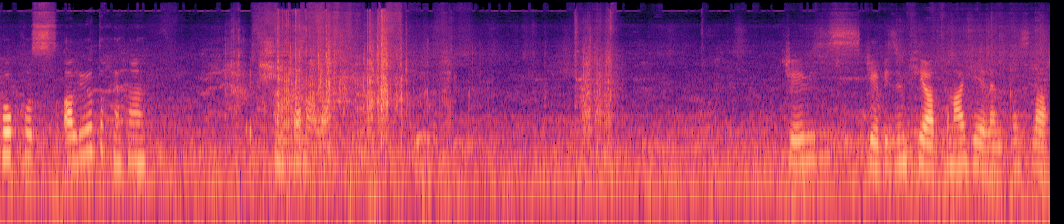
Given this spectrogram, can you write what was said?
Kokos alıyorduk. Ha. Şundan alalım. Ceviz, cevizin fiyatına gelin kızlar.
